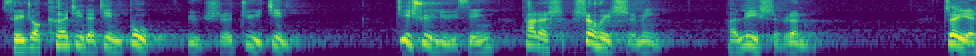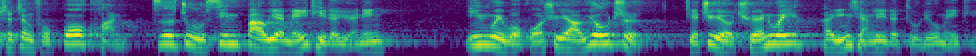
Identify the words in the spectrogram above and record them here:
随着科技的进步，与时俱进，继续履行。它的社会使命和历史任务，这也是政府拨款资助新报业媒体的原因。因为我国需要优质且具有权威和影响力的主流媒体。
